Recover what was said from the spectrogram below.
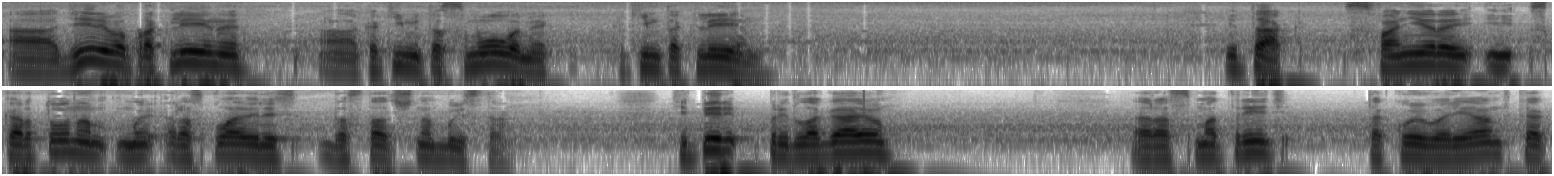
а, дерева проклеены а, какими-то смолами, каким-то клеем. Итак, с фанерой и с картоном мы расплавились достаточно быстро. Теперь предлагаю рассмотреть такой вариант, как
